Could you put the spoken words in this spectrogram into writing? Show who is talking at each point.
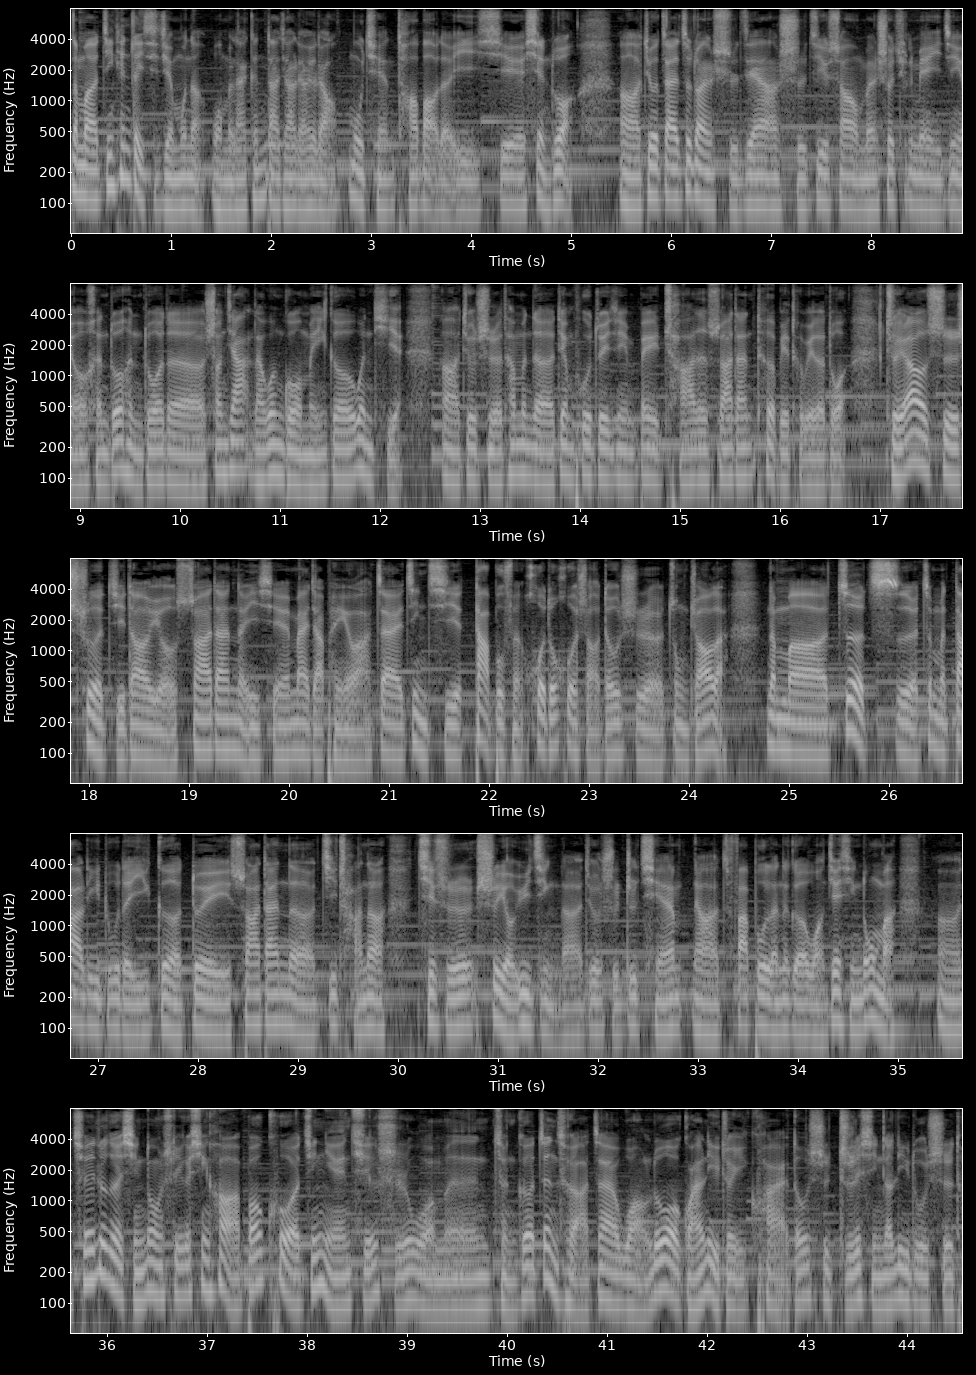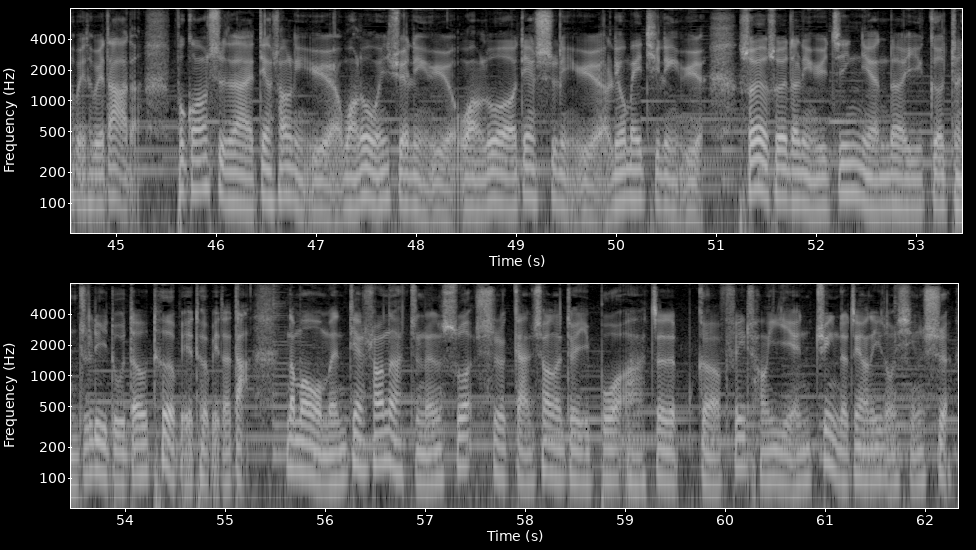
Speaker 1: 那么今天这一期节目呢，我们来跟大家聊一聊目前淘宝的一些现状。啊，就在这段时间啊，实际上我们社区里面已经有很多很多的商家来问过我们一个问题，啊，就是他们的店铺最近被查的刷单特别特别的多。只要是涉及到有刷单的一些卖家朋友啊，在近期大部分或多或少都是中招了。那么这次这么大力度的一个对刷单的稽查呢？其实是有预警的，就是之前啊发布了那个网建行动嘛。呃，其实这个行动是一个信号啊，包括今年，其实我们整个政策啊，在网络管理这一块都是执行的力度是特别特别大的，不光是在电商领域、网络文学领域、网络电视领域、流媒体领域，所有所有的领域，今年的一个整治力度都特别特别的大。那么我们电商呢，只能说是赶上了这一波啊，这个非常严峻的这样的一种形势。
